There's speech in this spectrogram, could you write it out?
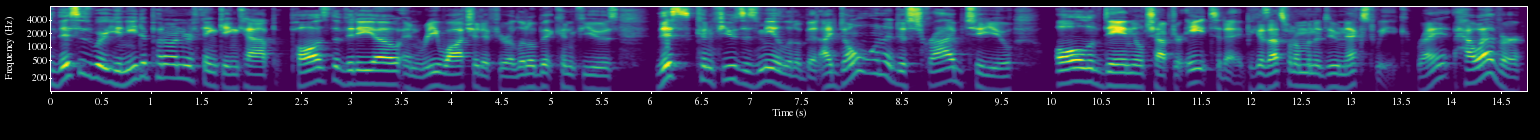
this is where you need to put on your thinking cap, pause the video, and rewatch it if you're a little bit confused. This confuses me a little bit. I don't want to describe to you all of Daniel chapter 8 today because that's what I'm going to do next week, right? However,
